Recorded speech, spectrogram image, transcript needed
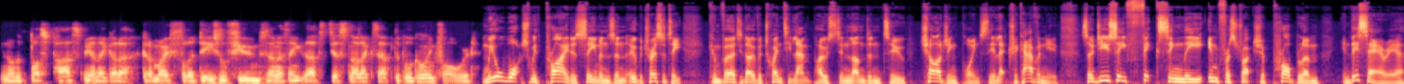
you know, the bus passed me and I got a got a mouthful of diesel fumes and I think that's just not acceptable going forward. We all watched with pride as Siemens and Ubitricity converted over 20 lampposts in London to charging points, the electric avenue. So do you see fixing the infrastructure problem in this area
